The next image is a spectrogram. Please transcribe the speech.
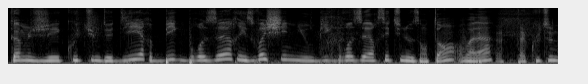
comme j'ai coutume de dire, Big Brother is watching you. Big Brother, si tu nous entends, voilà. T'as coutume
